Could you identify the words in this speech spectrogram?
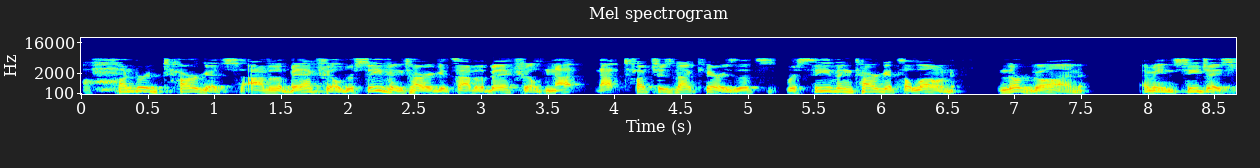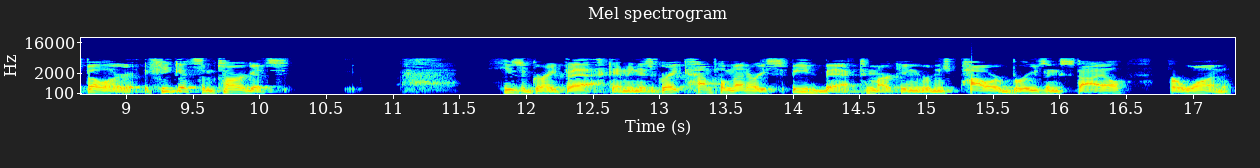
hundred targets out of the backfield, receiving targets out of the backfield, not not touches, not carries. That's receiving targets alone, and they're gone. I mean, C.J. Spiller, if he gets some targets, he's a great back. I mean, he's a great complementary speed back to Mark Ingram's power bruising style, for one.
